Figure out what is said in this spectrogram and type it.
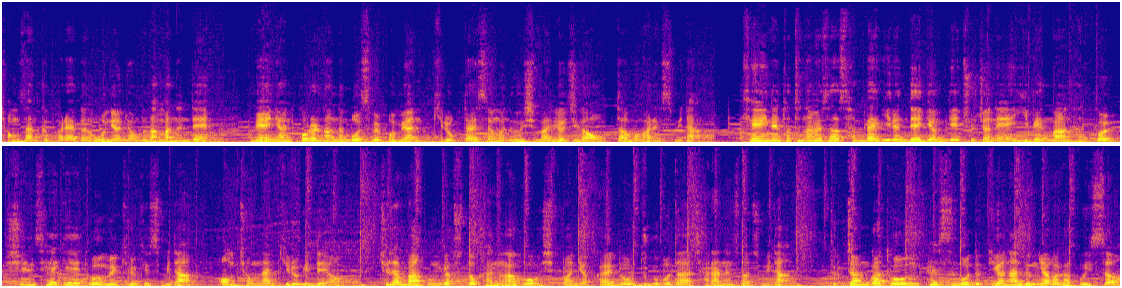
정상급 활약은 5년 정도 남았는데 매년 골을 넣는 모습을 보면 기록 달성은 의심할 여지가 없다고 말했습니다. 케인은 토트넘에서 374경기에 출전해 241골, 53개의 도움을 기록했습니다. 엄청난 기록인데요. 최전방 공격수도 가능하고 10번 역할도 누구보다 잘하는 선수입니다. 득점과 도움, 패스 모두 뛰어난 능력을 갖고 있어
